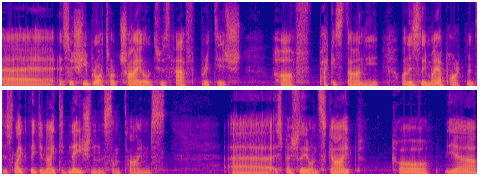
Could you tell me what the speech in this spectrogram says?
Uh, and so she brought her child, who's half British, half Pakistani. Honestly, my apartment is like the United Nations sometimes, uh, especially on Skype. Oh, yeah.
